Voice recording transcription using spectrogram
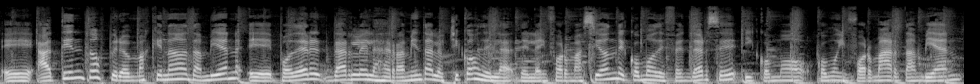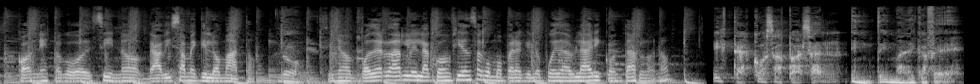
eh, atentos, pero más que nada también eh, poder darle las herramientas a los chicos de la, de la información de cómo defenderse y cómo, cómo informar también con esto que vos decís, no avísame que lo mato. No. Sino poder darle la confianza como para que lo pueda hablar y contarlo, ¿no? Estas cosas pasan en tema de café.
